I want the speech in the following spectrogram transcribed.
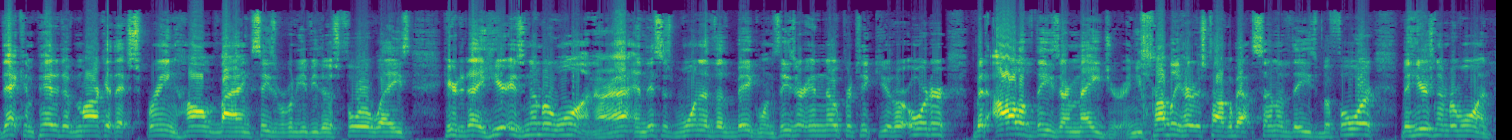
that competitive market, that spring home buying season. We're going to give you those four ways here today. Here is number one. All right. And this is one of the big ones. These are in no particular order, but all of these are major. And you've probably heard us talk about some of these before, but here's number one.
